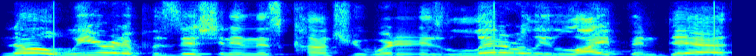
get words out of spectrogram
No, we are in a position in this country where it is literally life and death,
